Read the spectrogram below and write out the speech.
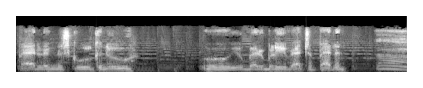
Paddling the school canoe? Oh, you better believe that's a paddling. Oh, hmm.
